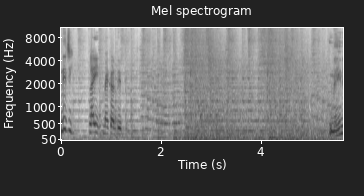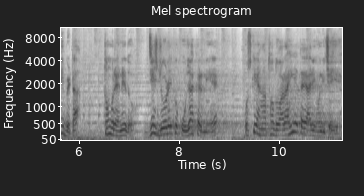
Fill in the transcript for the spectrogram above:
पंडित जी लाई मैं कर देती नहीं नहीं बेटा तुम रहने दो। जिस जोड़े को पूजा करनी है उसके हाथों द्वारा ही ये तैयारी होनी चाहिए।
